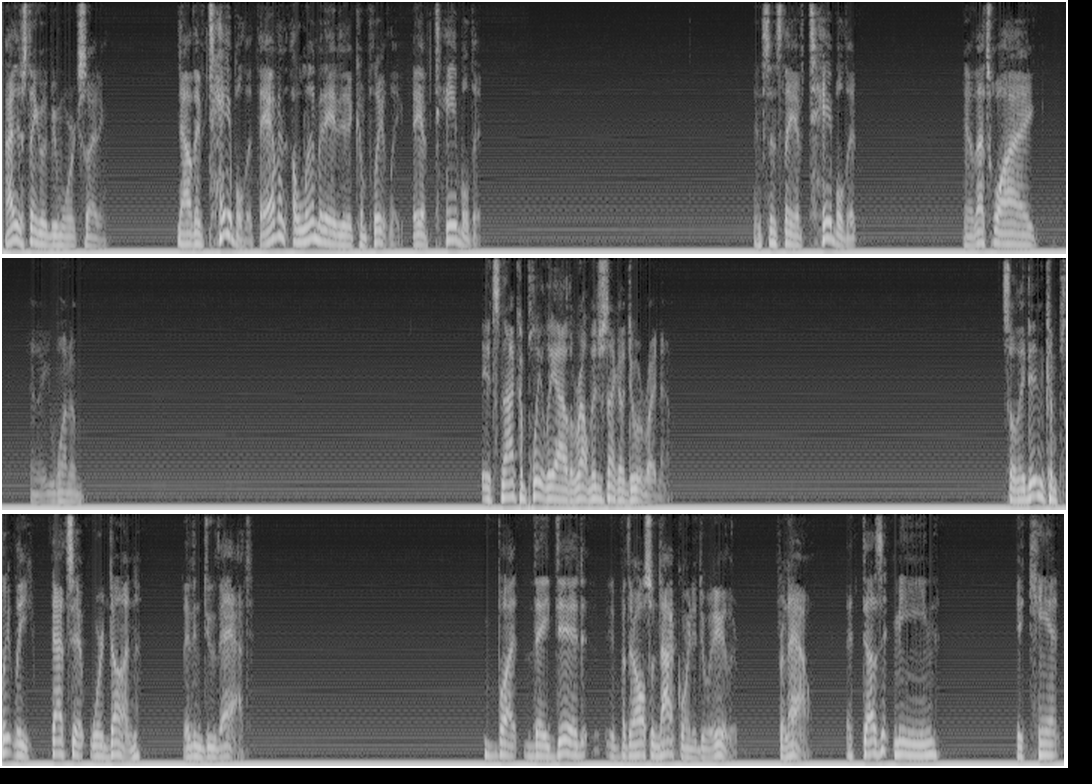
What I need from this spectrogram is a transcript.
I just think it would be more exciting. Now they've tabled it. They haven't eliminated it completely. They have tabled it. And since they have tabled it, you know, that's why you know you want to it's not completely out of the realm. They're just not going to do it right now. So they didn't completely, that's it, we're done. They didn't do that. But they did, but they're also not going to do it either for now. That doesn't mean it can't.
